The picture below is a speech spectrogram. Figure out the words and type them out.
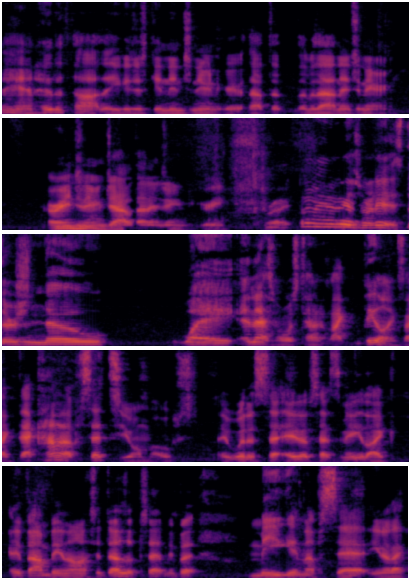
man, who'd have thought that you could just get an engineering degree without the without an engineering or mm-hmm. engineering job without an engineering degree? Right. But I mean, it is what it is. There's no way, and that's what I was telling. Like feelings, like that kind of upsets you almost. It would upset. It upsets me. Like if I'm being honest, it does upset me. But me getting upset, you know, like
